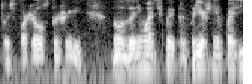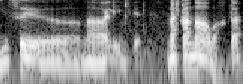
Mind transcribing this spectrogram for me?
то есть, пожалуйста, живи. Но вот занимать прежние позиции э, на Олимпе, на каналах, да,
